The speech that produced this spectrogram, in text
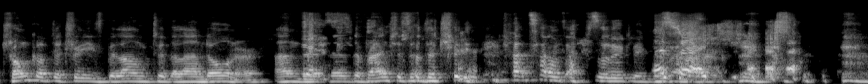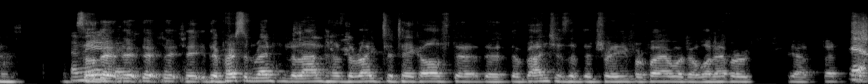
trunk of the trees belong to the landowner and the, yes. the, the, branches of the tree? that sounds absolutely bizarre. That's right. so the, the, the, the, person renting the land has the right to take off the, the, the branches of the tree for firewood or whatever yeah, but yeah.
